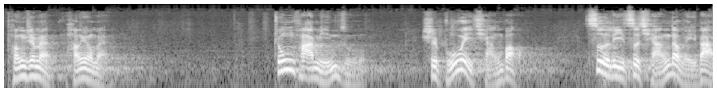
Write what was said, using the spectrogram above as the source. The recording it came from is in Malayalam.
同志们、朋友们，中华民族是不畏强暴、自立自强的伟大。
